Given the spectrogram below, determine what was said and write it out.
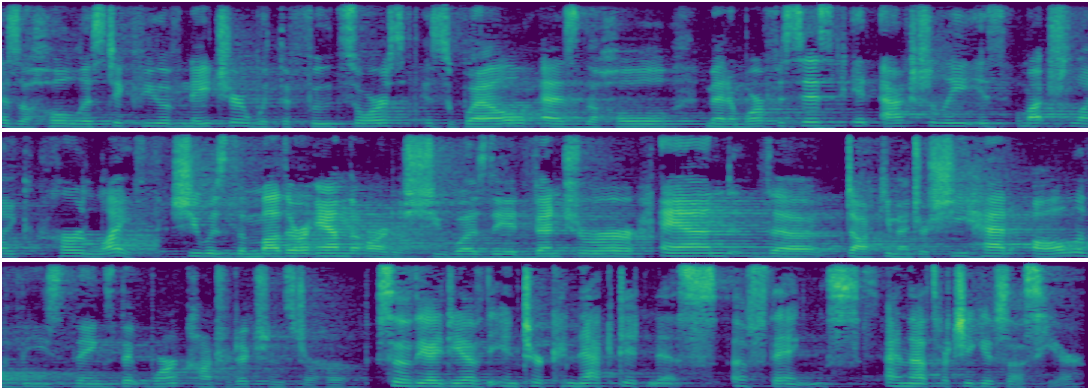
As a holistic view of nature with the food source, as well as the whole metamorphosis, it actually is much like her life. She was the mother and the artist, she was the adventurer and the documenter. She had all of these things that weren't contradictions to her. So the idea of the interconnectedness of things, and that's what she gives us here.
